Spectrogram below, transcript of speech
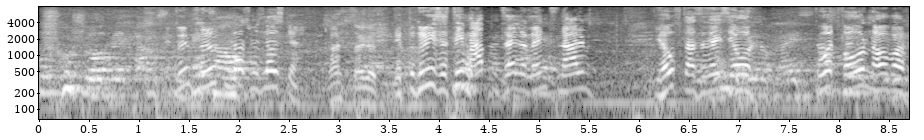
In fünf Minuten lassen wir es losgehen. Passt, sehr gut. Ich begrüße das Team Appenzeller Lenzenalm. Ich hoffe, dass sie dieses Jahr gut fahren haben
